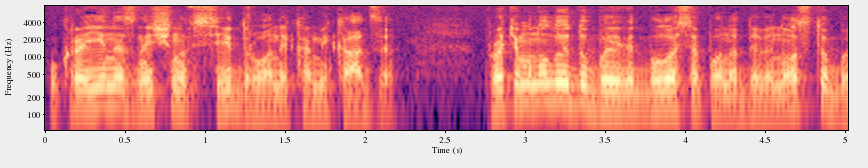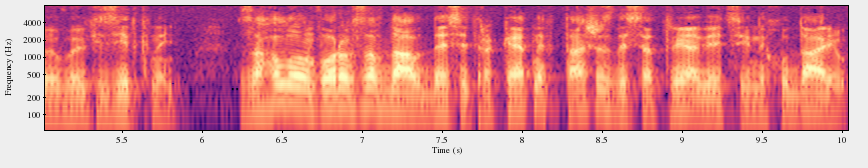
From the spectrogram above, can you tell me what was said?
України знищено всі дрони камікадзе. Протягом минулої доби відбулося понад 90 бойових зіткнень. Загалом ворог завдав 10 ракетних та 63 авіаційних ударів,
